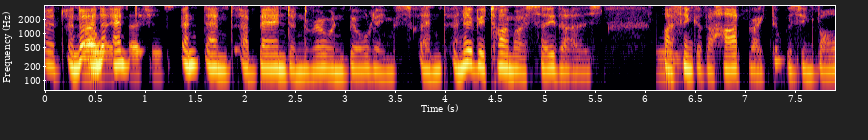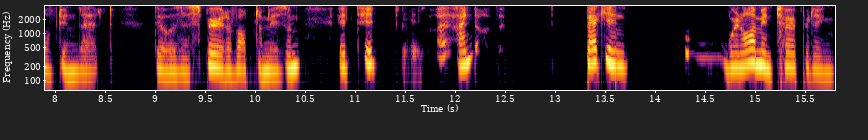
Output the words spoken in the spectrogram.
and and, and, railway and stations. and and abandoned ruined buildings and and every time i see those i Mm. think of the heartbreak that was involved in that there was a spirit of optimism it it Yes. and back in when i'm interpreting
